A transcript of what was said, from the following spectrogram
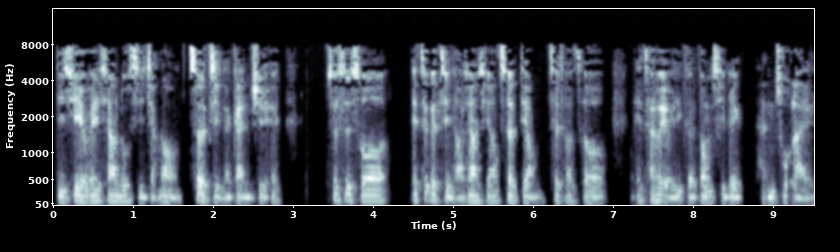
的确也会像 Lucy 讲那种侧景的感觉，就是说，哎，这个景好像先要撤掉，撤掉之后，哎，才会有一个东西被弹出来，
